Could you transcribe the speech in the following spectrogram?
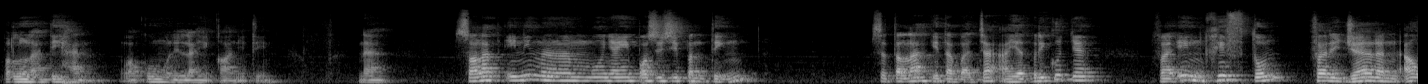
perlu latihan wa qumulillahi qanitin. Nah, salat ini mempunyai posisi penting setelah kita baca ayat berikutnya. Fa in khiftum farijalan aw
